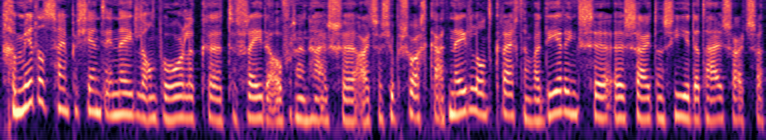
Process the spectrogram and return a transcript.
Gemiddeld zijn patiënten in Nederland behoorlijk uh, tevreden over hun huisarts. Als je op Zorgkaart Nederland krijgt, een waarderingssite... dan zie je dat huisartsen,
